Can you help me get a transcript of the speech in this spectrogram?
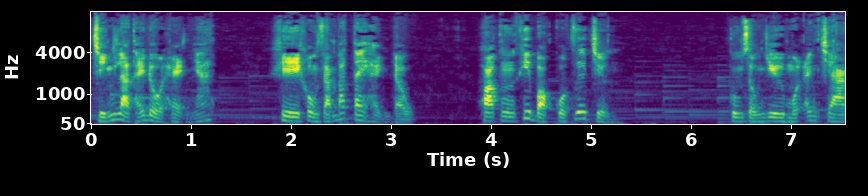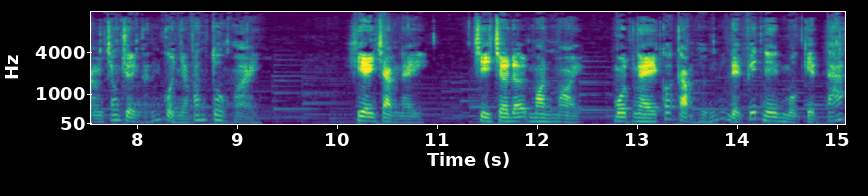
chính là thái độ hèn nhát khi không dám bắt tay hành động hoặc khi bỏ cuộc giữa chừng. Cũng giống như một anh chàng trong truyện ngắn của nhà văn Tô Hoài khi anh chàng này chỉ chờ đợi mòn mỏi một ngày có cảm hứng để viết nên một kiệt tác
